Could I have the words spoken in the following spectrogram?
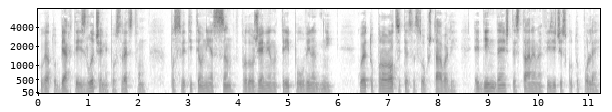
когато бяхте излъчени посредством посветителния сън в продължение на три половина дни, което пророците са съобщавали, един ден ще стане на физическото поле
